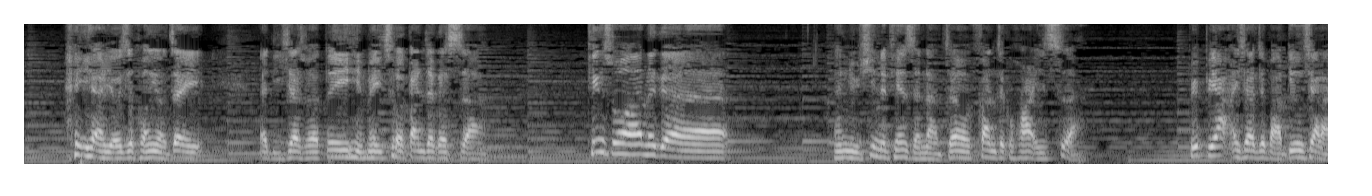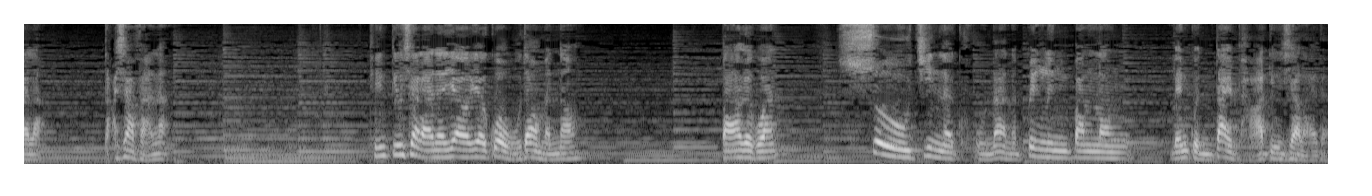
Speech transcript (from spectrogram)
哎呀，有一些朋友在呃底下说，对，没错，干这个事啊。听说那个女性的天神呢，只要犯这个花一次啊，别啪一下就把丢下来了，打下凡了。听丢下来呢，要要过五道门呢，八个关，受尽了苦难的，乒铃乓啷，连滚带爬丢下来的。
